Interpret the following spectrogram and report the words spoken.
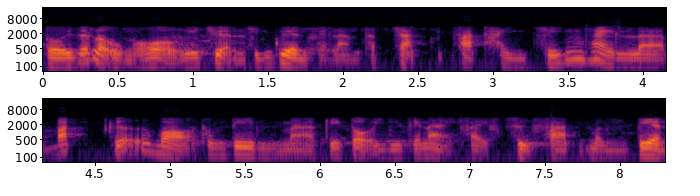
Tôi rất là ủng hộ cái chuyện chính quyền phải làm thật chặt, phạt hành chính hay là bắt gỡ bỏ thông tin mà cái tội như thế này phải xử phạt bằng tiền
